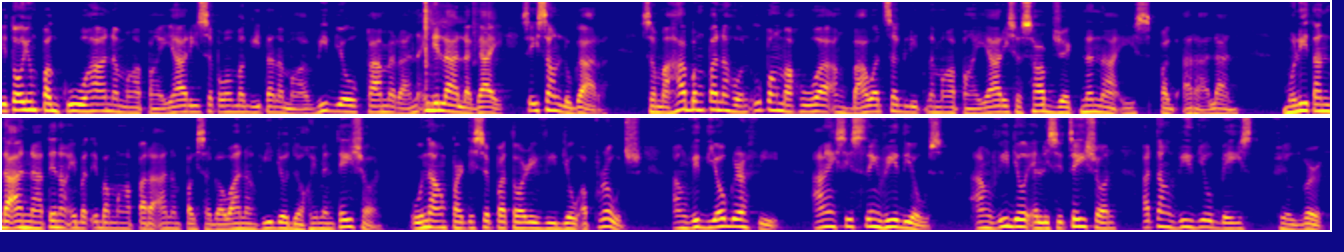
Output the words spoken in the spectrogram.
Ito yung pagkuha ng mga pangyayari sa pamamagitan ng mga video camera na inilalagay sa isang lugar sa mahabang panahon upang makuha ang bawat saglit ng mga pangyayari sa subject na nais pag-aralan. Muli tandaan natin ang iba't ibang mga paraan ng pagsagawa ng video documentation. Una ang participatory video approach, ang videography, ang existing videos, ang video elicitation at ang video-based fieldwork.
